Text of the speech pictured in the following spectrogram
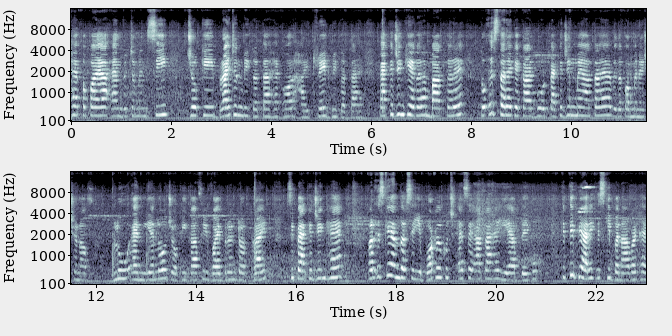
है पपाया एंड विटामिन सी जो कि ब्राइटन भी करता है और हाइड्रेट भी करता है। पैकेजिंग की अगर हम बात करें तो इस तरह के कार्डबोर्ड पैकेजिंग में आता है with a combination of blue and yellow जो कि काफ़ी वाइब्रेंट और ब्राइट सी पैकेजिंग है। और इसके अंदर से ये बॉटल कुछ ऐसे आता है, ये आप देखो। कितनी प्यारी इसकी बनावट है।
